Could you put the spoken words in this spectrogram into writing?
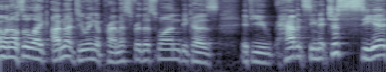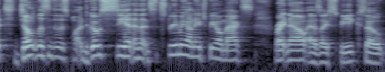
Oh, and also, like, I'm not doing a premise for this one because if you haven't seen it, just see it. Don't listen to this pod. Go see it, and it's streaming on HBO Max right now as I speak. So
